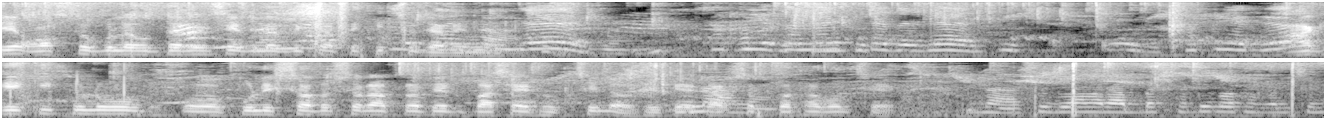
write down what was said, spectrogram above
যে অস্ত্রগুলো উদ্ধার হয়েছে এগুলোর বিষয়ে আপনি কিছু জানেন না। আগে কি কোনো পুলিশ সদস্যরা আপনাদের বাসায় ঢুকছিল? ঢুকে কার সাথে কথা বলছে? না শুধু আমার আব্বার সাথে কথা বলছিল।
